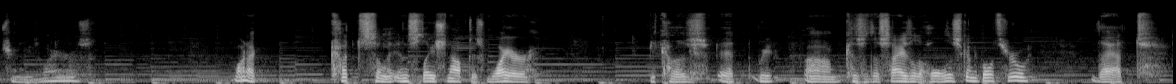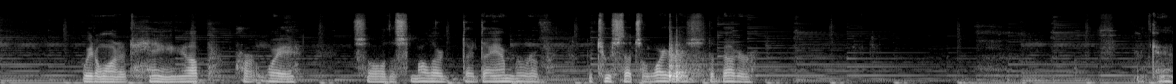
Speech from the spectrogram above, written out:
Trim these wires. I want to cut some insulation off this wire because it um, because of the size of the hole it's going to go through that we don't want it hanging up part way so the smaller the diameter of the two sets of wires the better okay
